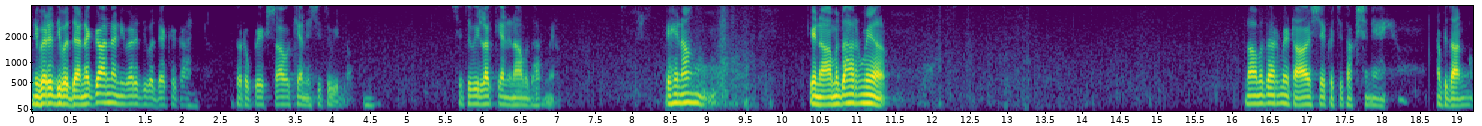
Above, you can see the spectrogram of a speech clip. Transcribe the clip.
නිවැරදිව දැනගන්න, නිවැරදිව දැකගන්න. ඒතර උපේක්ෂාව කියන්නේ සිතුවිල්ල. සිතුවිල්ලක් කියන්නේ නාම ධර්මයක්. එහෙනම් ඒ නාම ධර්මය නාම ධර්මයට අවශ්‍යක චිතක්ෂණයයි. අපි දන්නවා.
